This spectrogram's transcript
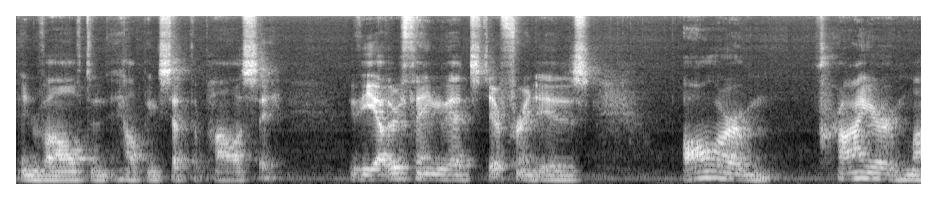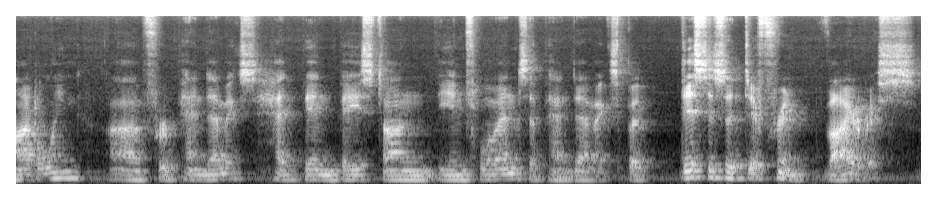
involved in helping set the policy. The other thing that's different is all our prior modeling uh, for pandemics had been based on the influenza pandemics, but this is a different virus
